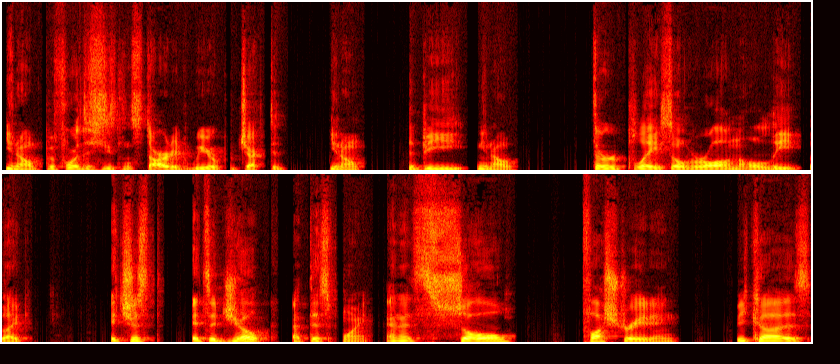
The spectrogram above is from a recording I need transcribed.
you know, before the season started, we were projected, you know, to be, you know, third place overall in the whole league. Like it's just, it's a joke at this point, And it's so frustrating because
